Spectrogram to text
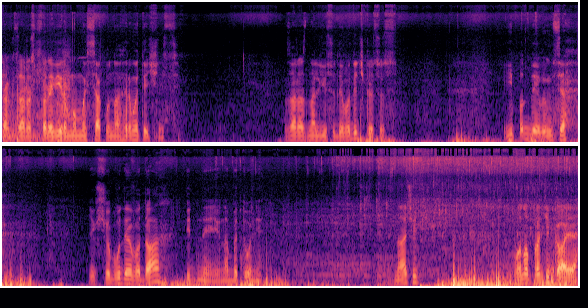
Так, зараз перевіримо мисяку на герметичність. Зараз налью сюди водички і подивимося. Якщо буде вода під нею на бетоні, значить воно протікає.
